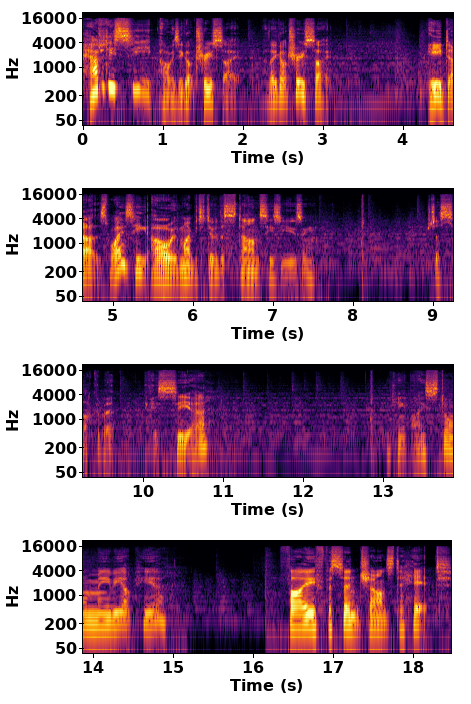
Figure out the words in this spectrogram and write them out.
How did he see? Oh, has he got true sight? Have they got true sight? He does. Why is he? Oh, it might be to do with the stance he's using. Which does suck a bit. Okay, see ya. Thinking Ice Storm maybe up here? 5% chance to hit.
